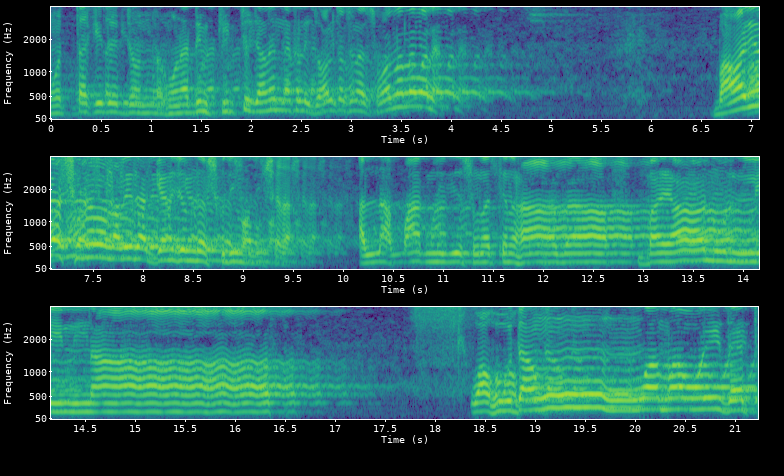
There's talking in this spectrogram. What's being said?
মোত্তাকিদের জন্য। ওনাদিন কিচ্ছু জানেন না, খালি জল চাষ না সবার বলে বাবাজিরা শোনানো লালিরা জ্ঞানীজনরা সুদী মানুষেরা আল্লাহ পাক নিজে শোনাচ্ছেন হাদা বায়ানুল লিন্নাস وهدى وموعظة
